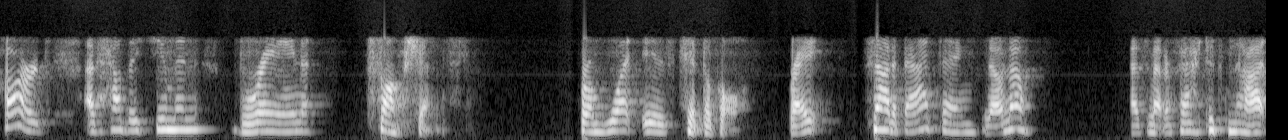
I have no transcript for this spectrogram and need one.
part of how the human brain functions from what is typical, right? It's not a bad thing. No, no. As a matter of fact, it's not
